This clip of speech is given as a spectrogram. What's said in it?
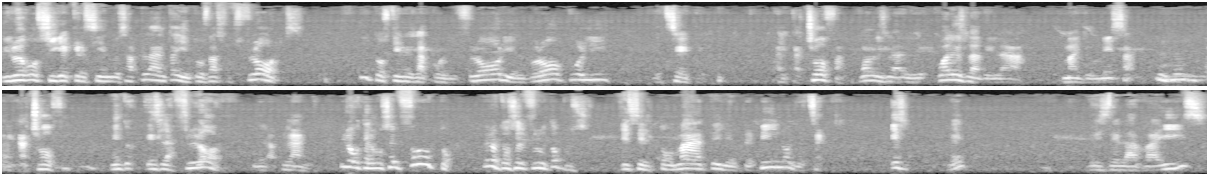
Y luego sigue creciendo esa planta y entonces da sus flores. Y entonces tienes la coliflor y el brócoli, etc. Alcachofa, ¿cuál es la de, cuál es la, de la mayonesa? Uh -huh. Alcachofa. Entonces, es la flor de la planta. Y luego tenemos el fruto. Pero entonces el fruto, pues, es el tomate y el pepino y etc. Es, ¿eh? desde la raíz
